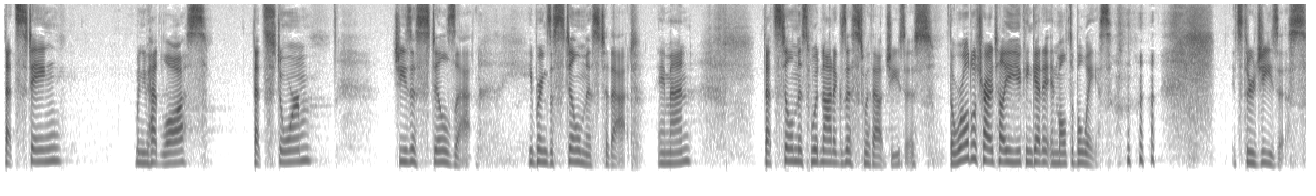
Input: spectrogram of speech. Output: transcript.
that sting when you had loss, that storm Jesus stills that. He brings a stillness to that. Amen? That stillness would not exist without Jesus. The world will try to tell you you can get it in multiple ways. it's through Jesus.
